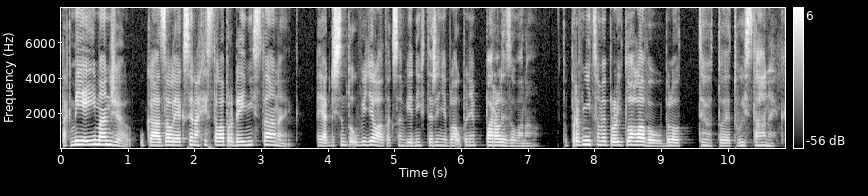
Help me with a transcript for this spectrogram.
tak mi její manžel ukázal, jak si nachystala prodejní stánek. A jak když jsem to uviděla, tak jsem v jedné vteřině byla úplně paralizovaná. To první, co mi prolítlo hlavou, bylo, tyjo, to je tvůj stánek.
